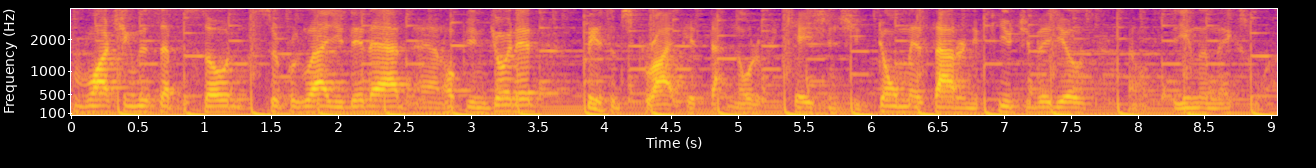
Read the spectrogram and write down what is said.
For watching this episode. Super glad you did that and hope you enjoyed it. Please subscribe, hit that notification so you don't miss out on any future videos, and I'll see you in the next one.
